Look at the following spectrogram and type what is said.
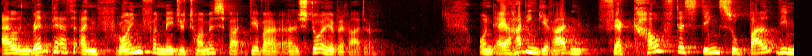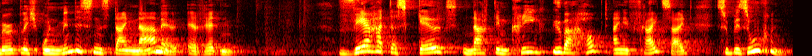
Alan Redpath, ein Freund von Major Thomas, war, der war äh, Steuerberater. Und er hat ihn geraten, verkauf das Ding so bald wie möglich und mindestens dein Name retten. Wer hat das Geld nach dem Krieg überhaupt eine Freizeit zu besuchen?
